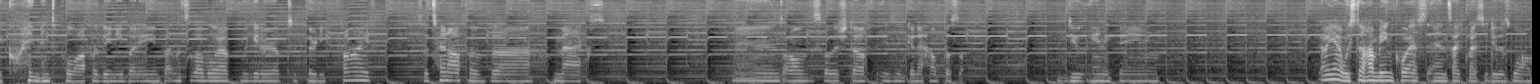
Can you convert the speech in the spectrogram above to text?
equipment to pull off of anybody. But let's level her up, we get her up to 35. So 10 off of uh, max. And all this other stuff isn't gonna help us do anything. Oh yeah, we still have main quests and side quests to do as well.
